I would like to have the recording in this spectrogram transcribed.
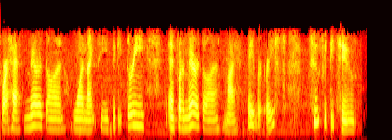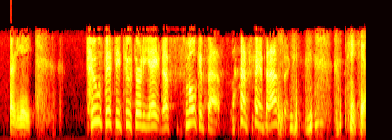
For a half marathon, 11953. And for the marathon, my favorite race, 252.38. 252.38. That's smoking fast. That's fantastic. yeah.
